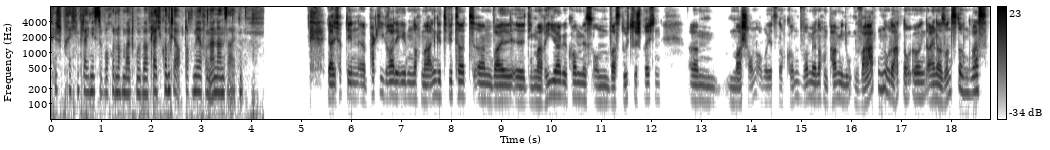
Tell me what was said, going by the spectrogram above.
wir sprechen vielleicht nächste Woche nochmal drüber. Vielleicht kommt ja auch doch mehr von anderen Seiten. Ja, ich habe den äh, Paki gerade eben nochmal angetwittert, ähm, weil äh, die Maria gekommen ist, um was durchzusprechen. Ähm, mal schauen, ob er jetzt noch kommt. Wollen wir noch ein paar Minuten warten oder hat noch irgendeiner sonst irgendwas?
